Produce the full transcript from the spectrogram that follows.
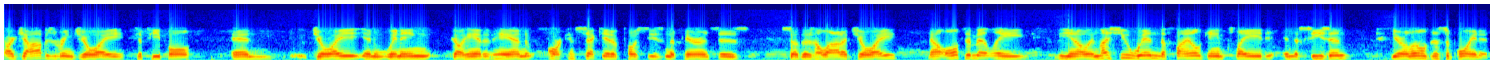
our job is to bring joy to people, and joy and winning go hand in hand. Four consecutive postseason appearances, so there's a lot of joy. Now, ultimately, you know, unless you win the final game played in the season, you're a little disappointed.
